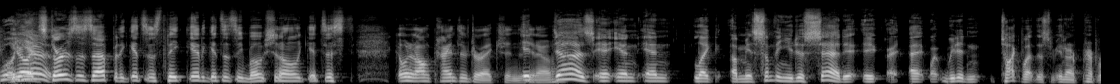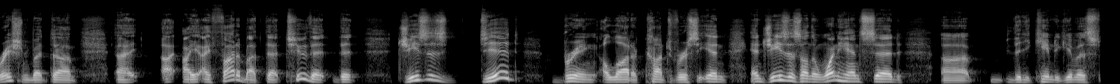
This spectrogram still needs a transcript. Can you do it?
Well, you know, yeah. it stirs us up and it gets us thinking, it gets us emotional, it gets us going in all kinds of directions. It you know, does, and and, and like I mean, something you just said. It, it, I, I, we didn't talk about this in our preparation, but um, I, I I thought about that too. That that Jesus did bring a lot of controversy and and Jesus on the one hand said uh, that he came to give us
